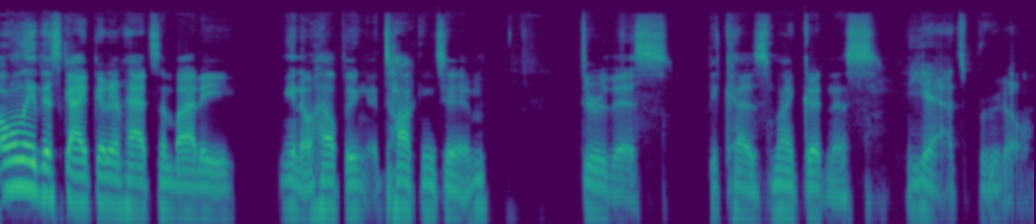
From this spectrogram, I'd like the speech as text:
only this guy could have had somebody, you know, helping talking to him through this because my goodness. yeah, it's brutal.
